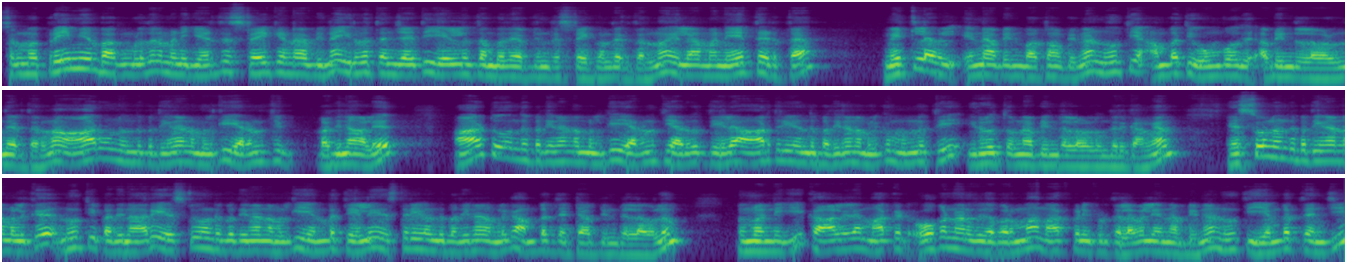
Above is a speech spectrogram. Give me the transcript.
ஸோ நம்ம ப்ரீமியம் பார்க்கும்போது நம்ம இன்னைக்கு எடுத்த ஸ்ட்ரைக் என்ன அப்படின்னா இருபத்தஞ்சாயிரத்தி எழுநூத்தம்பது அப்படின்ற ஸ்ட்ரைக் வந்து எடுத்துருந்தோம் இல்லை நம்ம நேற்று எடுத்த மிட் லெவல் என்ன அப்படின்னு பார்த்தோம் அப்படின்னா நூற்றி ஐம்பத்தி ஒம்பது அப்படின்ற லெவல் வந்து எடுத்துருந்தோம் ஆர் ஒன் வந்து பார்த்தீங்கன்னா நம்மளுக்கு இரநூத்தி பதினாலு ஆர் டூ வந்து பார்த்தீங்கன்னா நம்மளுக்கு இரநூத்தி அறுபத்தி ஏழு ஆர் த்ரீ வந்து பார்த்தீங்கன்னா நம்மளுக்கு முந்நூற்றி இருபத்தொன்று அப்படின்ற லெவல் வந்திருக்காங்க. எஸ் ஒன் வந்து பார்த்தீங்கன்னா நம்மளுக்கு நூற்றி பதினாறு எஸ் டூ வந்து பார்த்தீங்கன்னா நம்மளுக்கு எண்பத்தேழு எஸ் த்ரீ வந்து பார்த்தீங்கன்னா நம்மளுக்கு ஐம்பத்தெட்டு அப்படின்ற லெவலும் நம்ம இன்னைக்கு காலையில் மார்க்கெட் ஓப்பன் ஆனதுக்கு அப்புறமா மார்க் பண்ணி கொடுத்த லெவல் என்ன அப்படின்னா நூற்றி எண்பத்தஞ்சு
